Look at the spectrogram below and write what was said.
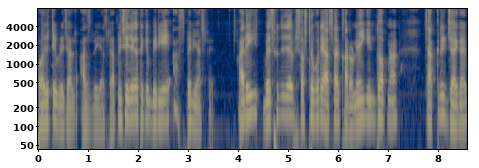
পজিটিভ রেজাল্ট আসবেই আসবে। আপনি সেই জায়গা থেকে বেরিয়ে আসবেনই আসবে আর এই বৃহস্পতিদেব ষষ্ঠ করে আসার কারণেই কিন্তু আপনার চাকরির জায়গায়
